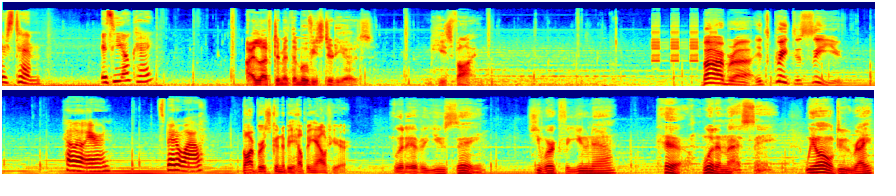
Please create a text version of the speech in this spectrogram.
Where's Tim? Is he okay? I left him at the movie studios. He's fine. Barbara, it's great to see you. Hello, Aaron. It's been a while. Barbara's gonna be helping out here. Whatever you say. She work for you now? Hell, what am I saying? We all do, right?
